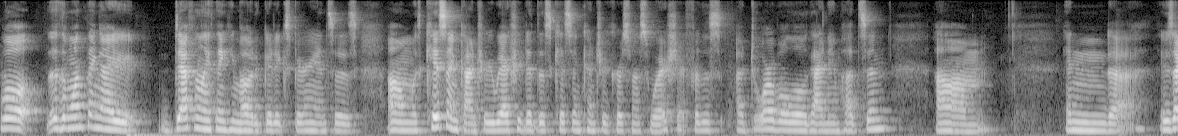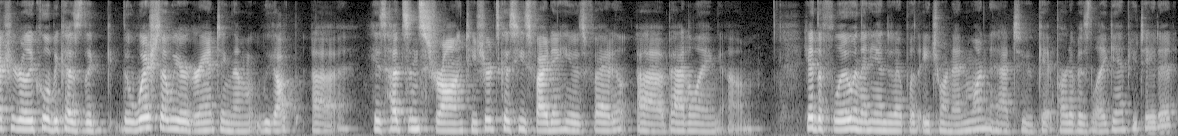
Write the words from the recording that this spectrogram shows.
Well, the the one thing I definitely thinking about a good experience is um, with Kissin' Country. We actually did this Kissin' Country Christmas wish for this adorable little guy named Hudson. Um, and uh, it was actually really cool because the the wish that we were granting them, we got uh, his Hudson Strong T-shirts because he's fighting. He was fight, uh, battling. Um, he had the flu, and then he ended up with H1N1 and had to get part of his leg amputated.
